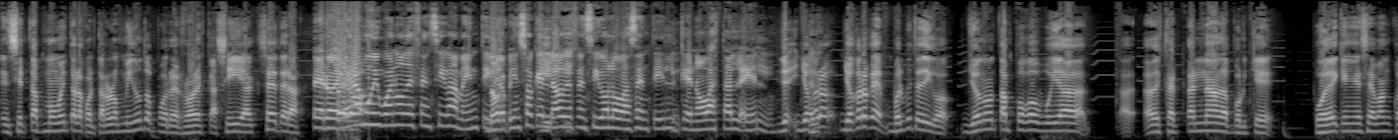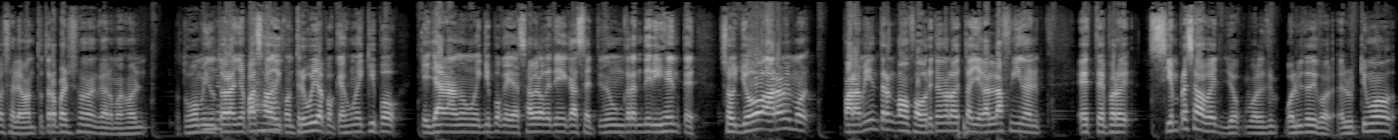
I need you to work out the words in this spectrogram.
en ciertos momentos le cortaron los minutos por errores que hacía, etcétera. Pero, él era muy bueno defensivamente y No, yo pienso que el y- lado y- defensivo lo va a sentir que no va a estar él. Yo, yo creo, yo creo que, vuelvo y te digo, yo no tampoco voy a, a- a descartar nada porque puede que en ese banco se levante otra persona que a lo mejor no tuvo minutos No, el año pasado ajá. y contribuya porque es un equipo que ya ganó, un equipo que ya sabe lo que tiene que hacer, tiene un gran dirigente. So, yo ahora mismo, para mí entran como favorito en el oeste llegar a la final, este, pero siempre ver, yo vuel- vuelvo y te digo, el último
